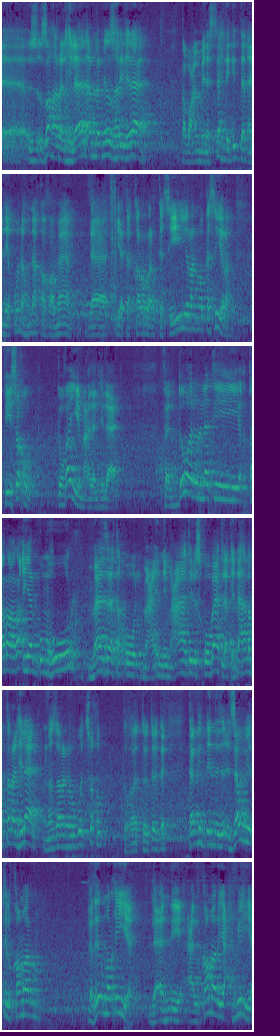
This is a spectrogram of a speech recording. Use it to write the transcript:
ظهر الهلال أم لم يظهر الهلال. طبعا من السهل جدا أن يكون هناك غمام لا يتكرر كثيرا وكثيرا في سحب تغيم على الهلال. فالدول التي ترى رأي الجمهور ماذا تقول؟ مع أن معها تلسكوبات لكنها لم ترى الهلال. نظرا لوجود سحب. تجد أن زاوية القمر غير مرئية لأن القمر يحمي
